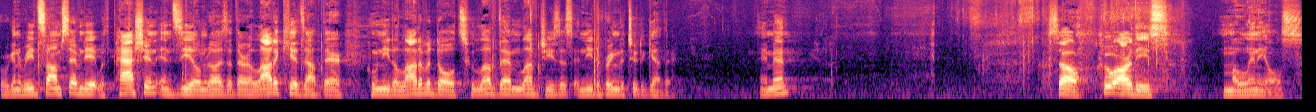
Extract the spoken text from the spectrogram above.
we're going to read Psalm 78 with passion and zeal and realize that there are a lot of kids out there who need a lot of adults who love them, love Jesus, and need to bring the two together. Amen? So, who are these millennials?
